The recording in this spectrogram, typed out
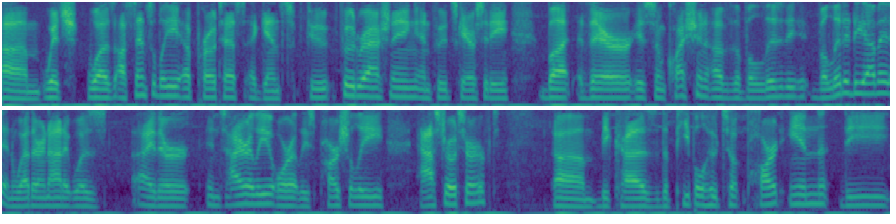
Um, which was ostensibly a protest against fu- food rationing and food scarcity. But there is some question of the validity validity of it and whether or not it was either entirely or at least partially astroturfed, um, because the people who took part in the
